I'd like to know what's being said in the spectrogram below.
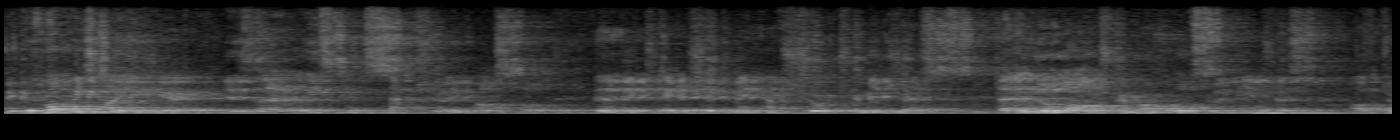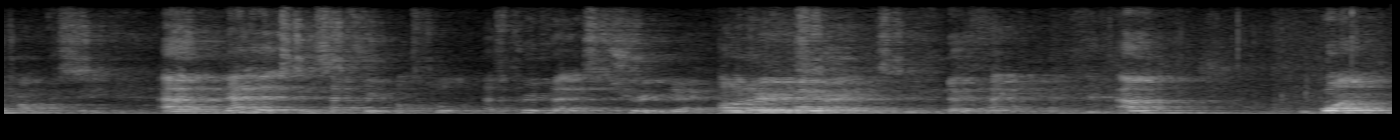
Because what we tell you here is that at least conceptually possible that a dictatorship may have short-term interests that in the long term are also in the interest of democracy. And now that it's conceptually possible, let's prove that it's true on various grounds. No, thank you. Um, one,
